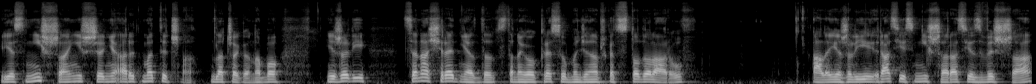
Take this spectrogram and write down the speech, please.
jest niższa niż średnia arytmetyczna. Dlaczego? No bo jeżeli cena średnia z danego okresu będzie na przykład 100 dolarów, ale jeżeli raz jest niższa, raz jest wyższa,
